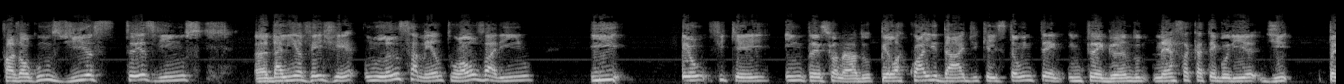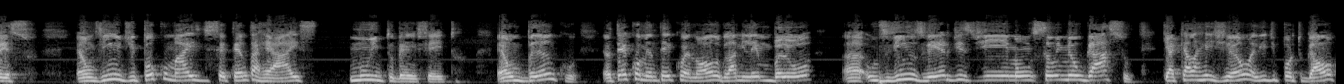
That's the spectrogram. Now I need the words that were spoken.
faz alguns dias três vinhos ah, da linha VG, um lançamento, um alvarinho, e eu fiquei impressionado pela qualidade que eles estão entre- entregando nessa categoria de preço. É um vinho de pouco mais de 70 reais, muito bem feito. É um branco, eu até comentei com o enólogo lá, me lembrou ah, os vinhos verdes de Monção e Melgaço, que é aquela região ali de Portugal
